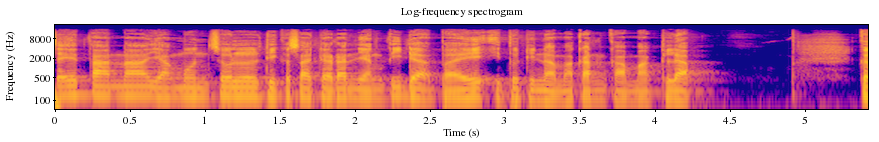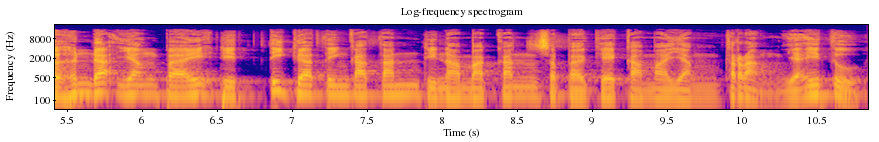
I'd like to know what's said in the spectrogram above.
cetana yang muncul di kesadaran yang tidak baik itu dinamakan kama gelap Kehendak yang baik di tiga tingkatan dinamakan sebagai kama yang terang, yaitu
